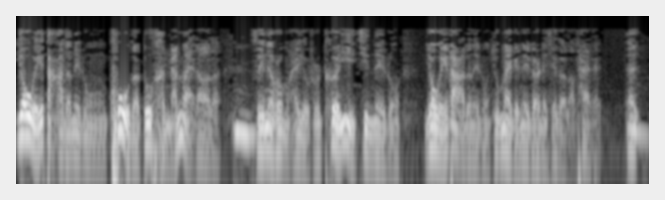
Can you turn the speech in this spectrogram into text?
腰围大的那种裤子都很难买到的，嗯，所以那会儿我们还有时候特意进那种腰围大的那种，就卖给那边那些个老太太。嗯，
